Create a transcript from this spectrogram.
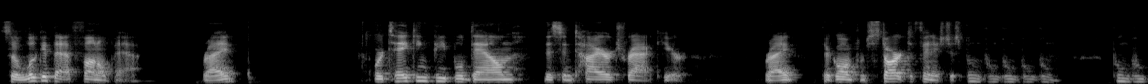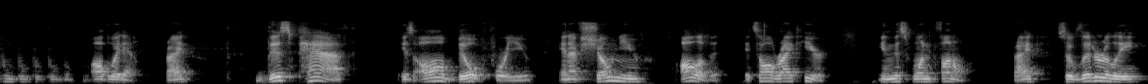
So look at that funnel path, right? We're taking people down this entire track here, right? They're going from start to finish, just boom, boom, boom, boom, boom, boom, boom, boom, boom, boom, boom, boom, all the way down, right? This path is all built for you, and I've shown you all of it. It's all right here in this one funnel, right? So literally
